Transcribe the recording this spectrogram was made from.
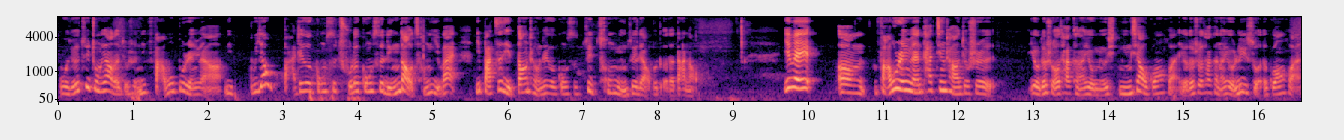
我觉得最重要的就是你法务部人员啊，你不要把这个公司除了公司领导层以外，你把自己当成这个公司最聪明、最了不得的大脑，因为嗯，法务人员他经常就是有的时候他可能有名名校光环，有的时候他可能有律所的光环，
